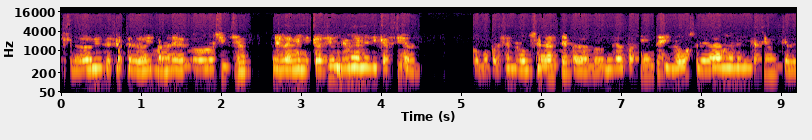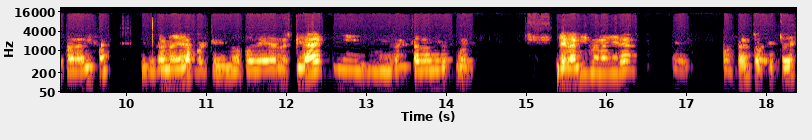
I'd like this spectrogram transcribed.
generalmente se hace de la misma manera en todos los sitios, en la administración de una medicación, como por ejemplo un sedante para dormir al paciente y luego se le da una medicación que le paraliza de tal manera porque no puede respirar y mientras está dormido muere. De la misma manera, eh, por tanto, esto es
